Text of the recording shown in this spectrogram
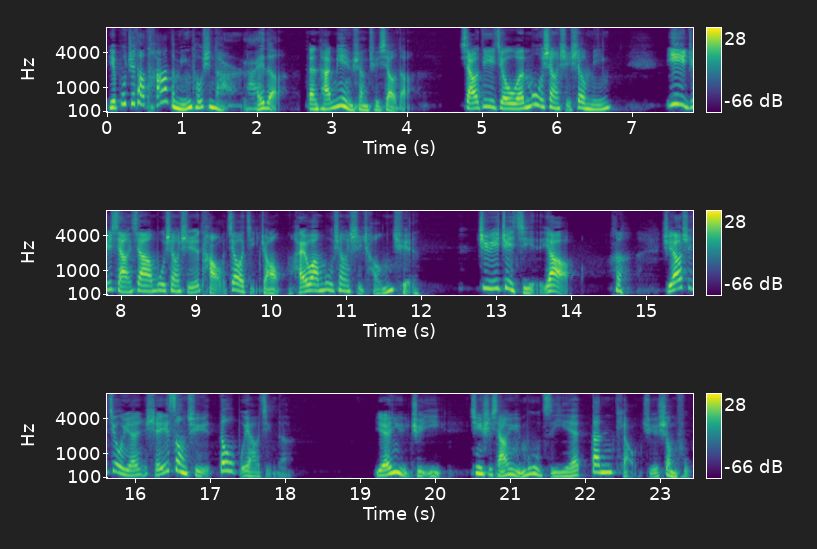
也不知道他的名头是哪儿来的，但他面上却笑道：“小弟久闻穆圣使盛名。”一直想向穆圣使讨教几招，还望穆圣使成全。至于这解药，哼，只要是救人，谁送去都不要紧的。言语之意，竟是想与木子爷单挑决胜负。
